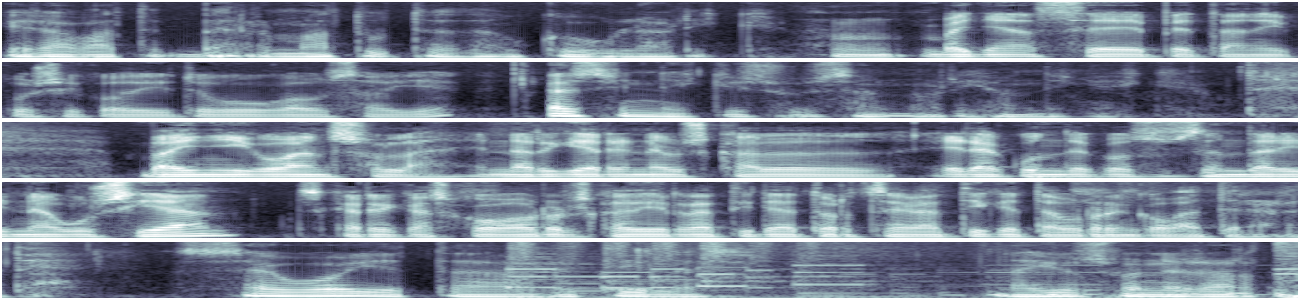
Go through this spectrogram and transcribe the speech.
erabat bermatute daukegularik. Hmm, baina ze ikusiko ditugu gauza horiek? Ezin ikizu esan hori ondinoik. Bainigoan sola, energiaren euskal erakundeko zuzendari nagusia, eskarrik asko gaur euskadi ratira etortzegatik eta hurrengo batera arte. Zeu eta betilez, nahi usuen erarte.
